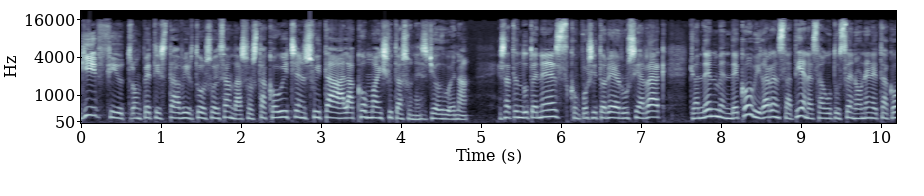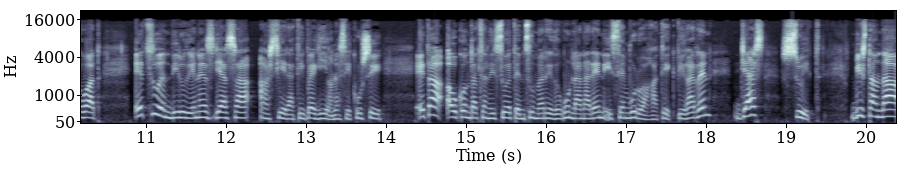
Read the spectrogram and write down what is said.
Gifiu trompetista virtuoso izan da Sostakovitzen suita alako maixutasunez jo duena. Esaten dutenez, kompositore rusiarrak joan den mendeko bigarren zatian ezagutu zen onenetako bat, ez zuen dirudienez jasa hasieratik begionez ikusi. Eta hau kontatzen dizuet entzumerri dugun lanaren izenburuagatik, bigarren jazz suite. Bistan da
